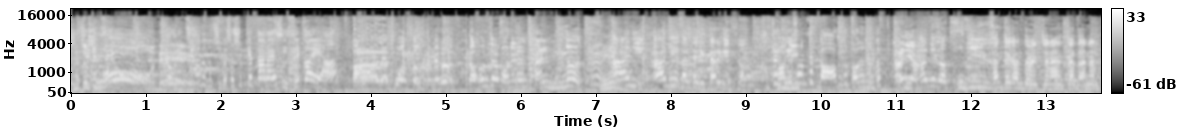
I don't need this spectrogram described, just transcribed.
진짜 쉽네요. 우리 네. 친구들도 집에서 쉽게 따라할 수 있을 거예요. 아, 나 좋았어. 그러면은 나 혼자 머리를 잘 묶는 한이, 한이의 선택을 따르겠어. 갑자기 내 아니? 선택 나 아무것도 안 했는데? 아니야, 한이가 고기 선택한다고 했잖아. 그러니까 나는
